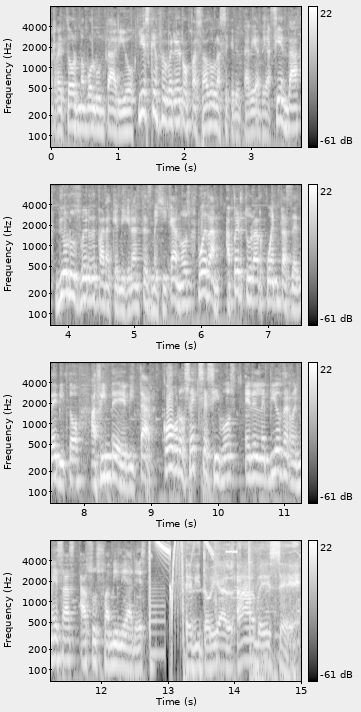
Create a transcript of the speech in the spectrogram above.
retorno voluntario. Y es que en febrero pasado la Secretaría de Hacienda dio luz verde para que migrantes mexicanos puedan aperturar cuentas de débito a fin de evitar cobros excesivos en el envío de remesas a sus familiares. Editorial ABC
